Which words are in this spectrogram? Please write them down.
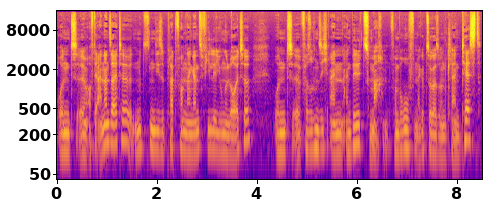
Und äh, auf der anderen Seite nutzen diese Plattformen dann ganz viele junge Leute und äh, versuchen sich ein, ein Bild zu machen von Berufen. Da gibt es sogar so einen kleinen Test,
